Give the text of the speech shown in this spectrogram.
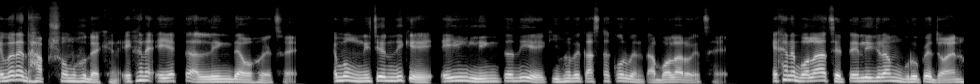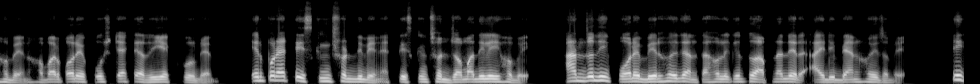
এবারে ধাপসমূহ দেখেন এখানে এই একটা লিঙ্ক দেওয়া হয়েছে এবং নিচের দিকে এই লিঙ্কটা দিয়ে কীভাবে কাজটা করবেন তা বলা রয়েছে। এখানে বলা আছে টেলিগ্রাম গ্রুপে জয়েন হবেন। হবার পরে পোস্টে একটা রিয়েক্ট করবেন। এরপর একটা স্ক্রিনশট দিবেন। একটা স্ক্রিনশট জমা দিলেই হবে। আর যদি পরে বের হয়ে যান, তাহলে কিন্তু আপনাদের আইডি ব্যান হয়ে যাবে। ঠিক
